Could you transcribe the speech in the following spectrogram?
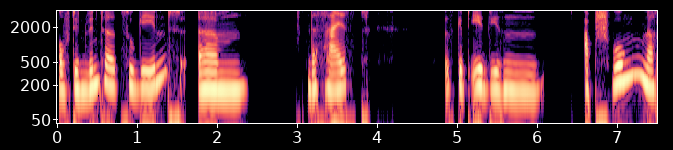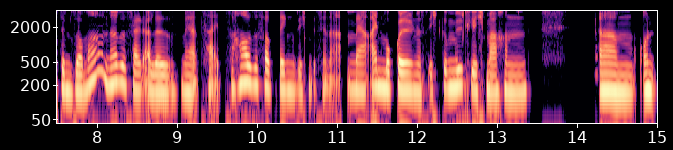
auf den Winter zugehend. Ähm, das heißt, es gibt eh diesen Abschwung nach dem Sommer, ne, dass halt alle mehr Zeit zu Hause verbringen, sich ein bisschen mehr einmuckeln, es sich gemütlich machen ähm, und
